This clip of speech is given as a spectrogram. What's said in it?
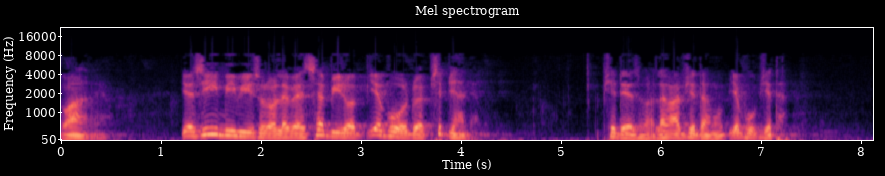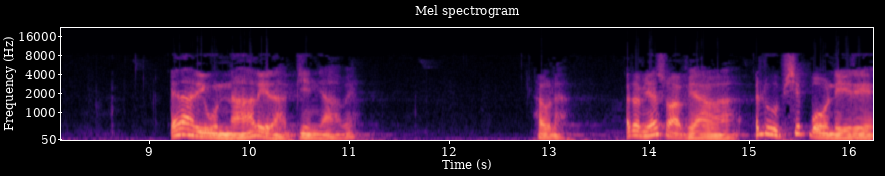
သွားတယ်ပျက်စီးပြီးပြီဆိုတော့လည်းပဲဆက်ပြီးတော့ပြက်ဖို့အတွက်ဖြစ်ပြန်တယ်ဖြစ်တယ်ဆိုတာလကားဖြစ်တာမဟုတ်ပြက်ဖို့ဖြစ်တာအဲ့ဒါတွေကိုနားလေတာပညာပဲဟုတ်လား အဲ့တော့မြတ်စွာဘုရားကအဲ့လိုဖြစ်ပေါ်နေတဲ့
